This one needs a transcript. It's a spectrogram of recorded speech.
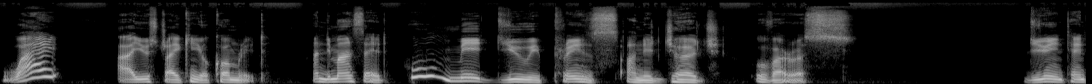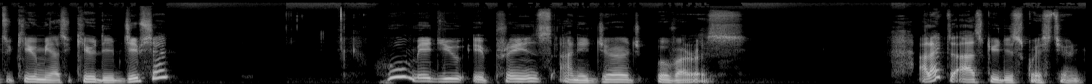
Why are you striking your comrade? And the man said, Who made you a prince and a judge over us? Do you intend to kill me as you killed the Egyptian? Who made you a prince and a judge over us? I like to ask you this question.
